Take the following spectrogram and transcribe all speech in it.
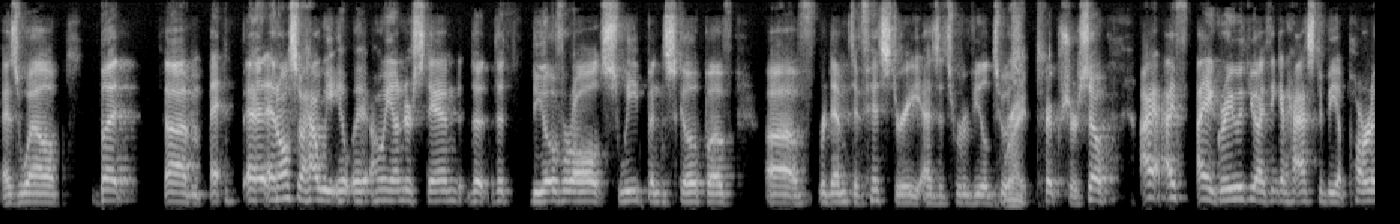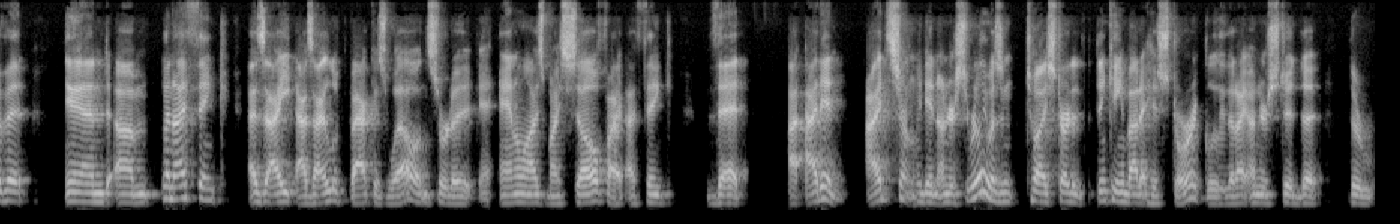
as well. But um, and also how we how we understand the the the overall sweep and scope of of redemptive history as it's revealed to us right. in scripture. So I, I, I agree with you. I think it has to be a part of it, and um, and I think as I as I look back as well and sort of analyze myself, I, I think that I, I didn't. I certainly didn't understand. Really, wasn't until I started thinking about it historically that I understood the the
